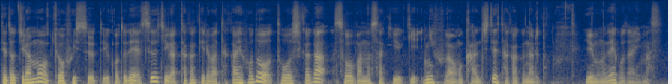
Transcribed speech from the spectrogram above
でどちらも恐怖指数ということで数値が高ければ高いほど投資家が相場の先行きに不安を感じて高くなるというものでございます。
